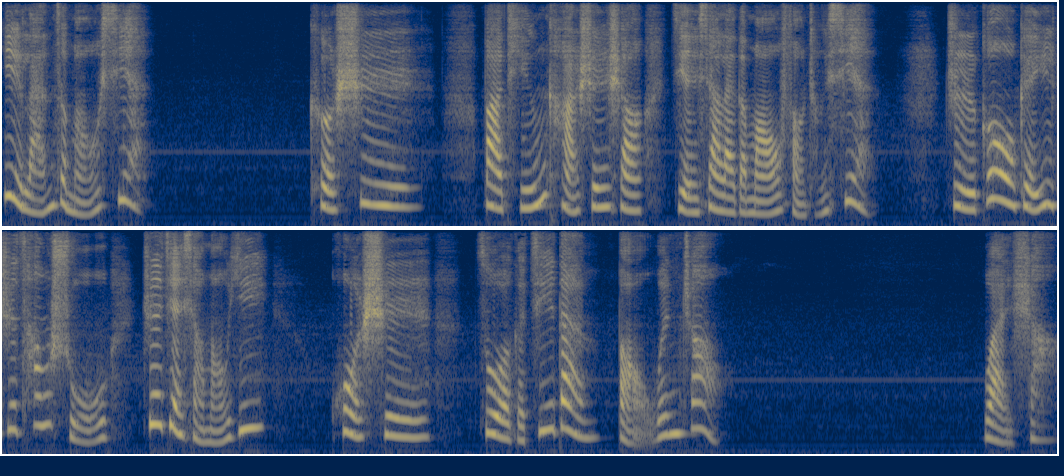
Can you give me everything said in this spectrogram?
一篮子毛线。可是，把停卡身上剪下来的毛纺成线，只够给一只仓鼠。织件小毛衣，或是做个鸡蛋保温罩。晚上，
